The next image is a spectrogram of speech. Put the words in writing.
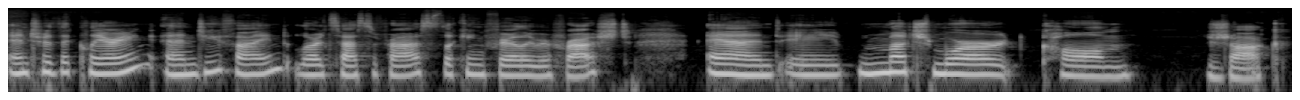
enter the clearing and you find Lord Sassafras looking fairly refreshed and a much more calm Jacques.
